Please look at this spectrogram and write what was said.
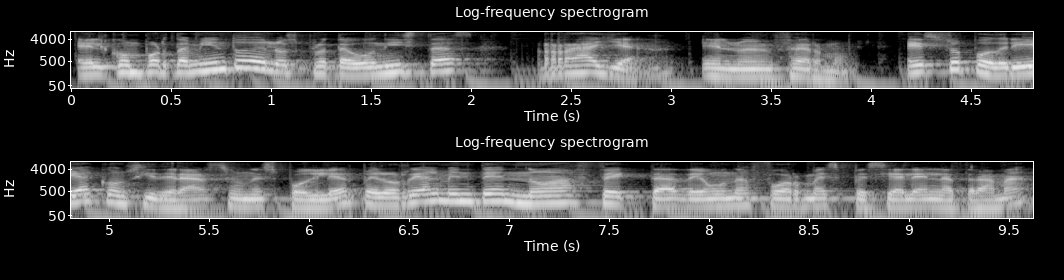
el comportamiento de los protagonistas raya en lo enfermo. Esto podría considerarse un spoiler, pero realmente no afecta de una forma especial en la trama,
